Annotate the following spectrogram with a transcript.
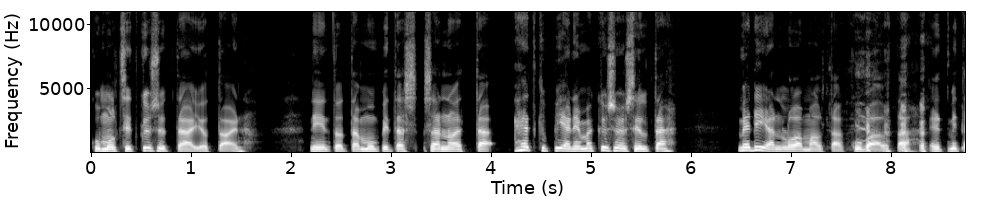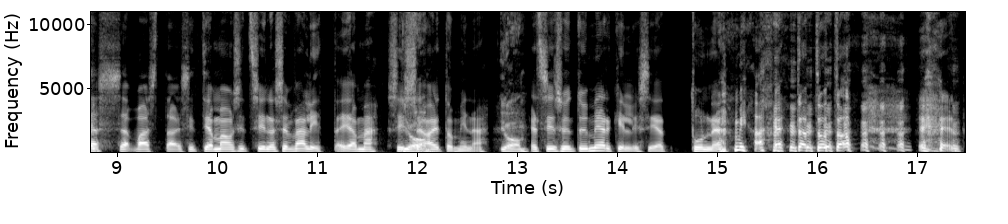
kun multa sitten kysytään jotain, niin tota, mun pitäisi sanoa, että hetki pieni, mä kysyn siltä median luomalta kuvalta, että mitä sä vastaisit. Ja mä oon sitten siinä se välittäjä, mä, siis Joo. se aito minä. Että siinä syntyy merkillisiä tunnelmia, että tota, et,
